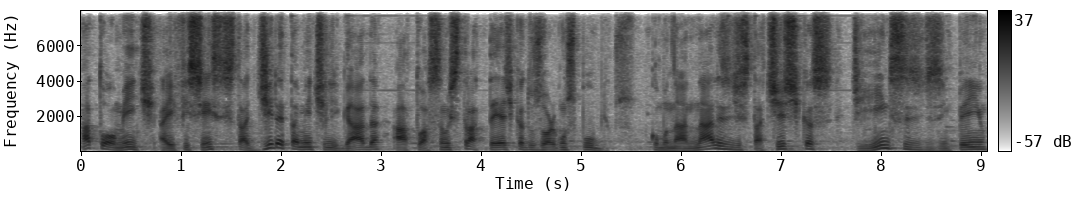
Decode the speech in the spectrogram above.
Atualmente, a eficiência está diretamente ligada à atuação estratégica dos órgãos públicos, como na análise de estatísticas, de índices de desempenho,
